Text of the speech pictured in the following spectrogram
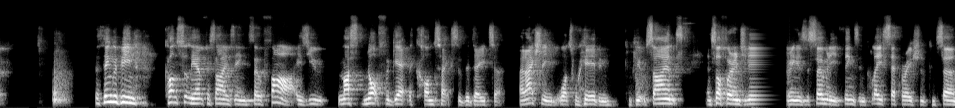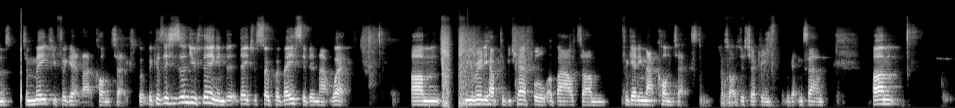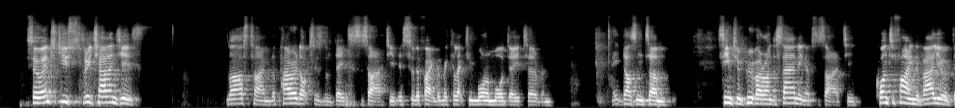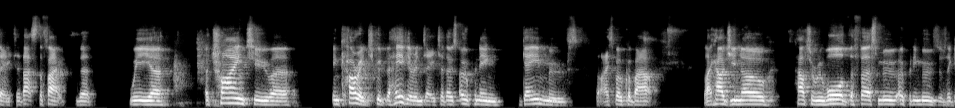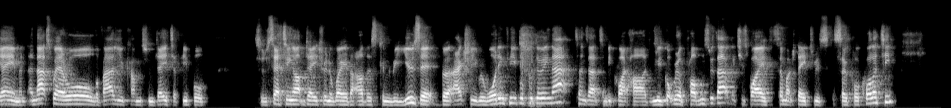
the thing we've been constantly emphasizing so far is you must not forget the context of the data. And actually what's weird in computer science and software engineering is there's so many things in place, separation of concerns, to make you forget that context. But because this is a new thing and data is so pervasive in that way, um, we really have to be careful about um, forgetting that context. So I was just checking, we're getting sound. Um, so I introduced three challenges last time, the paradoxes of data society, this sort of fact that we're collecting more and more data and it doesn't um, seem to improve our understanding of society quantifying the value of data, that's the fact that we uh, are trying to uh, encourage good behavior in data, those opening game moves that I spoke about. Like, how do you know how to reward the first move, opening moves of the game? And, and that's where all the value comes from data. People sort of setting up data in a way that others can reuse it, but actually rewarding people for doing that turns out to be quite hard. And we've got real problems with that, which is why so much data is so poor quality.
